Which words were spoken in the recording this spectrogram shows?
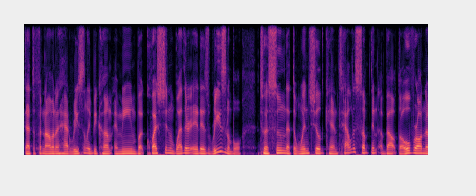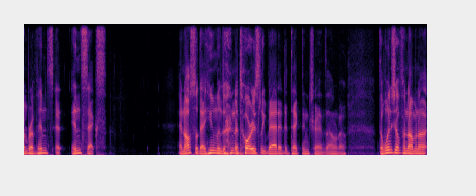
that the phenomenon had recently become a meme, but questioned whether it is reasonable to assume that the windshield can tell us something about the overall number of ins- insects and also that humans are notoriously bad at detecting trends. I don't know. The windshield phenomenon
